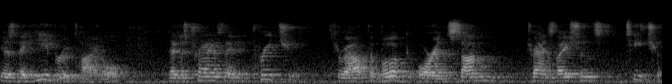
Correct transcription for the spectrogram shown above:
is the Hebrew title that is translated preacher throughout the book, or in some translations, teacher.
